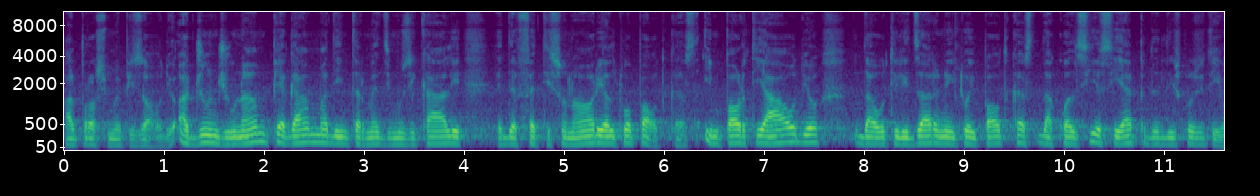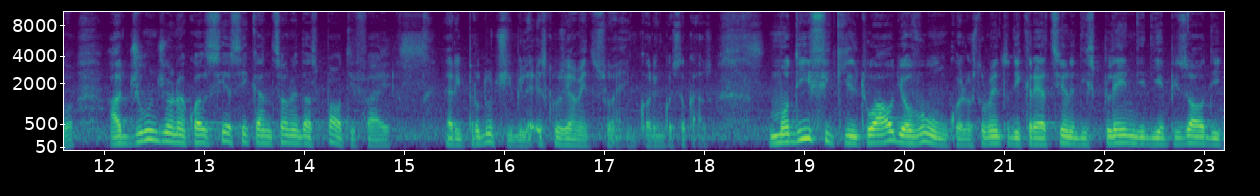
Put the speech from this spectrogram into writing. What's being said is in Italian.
al prossimo episodio. Aggiungi un'ampia gamma di intermezzi musicali ed effetti sonori al tuo podcast. Importi audio da utilizzare nei tuoi podcast da qualsiasi app del dispositivo. Aggiungi una qualsiasi canzone da Spotify riproducibile esclusivamente su Anchor in questo caso. Modifichi il tuo audio ovunque, lo strumento di creazione di splendidi episodi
